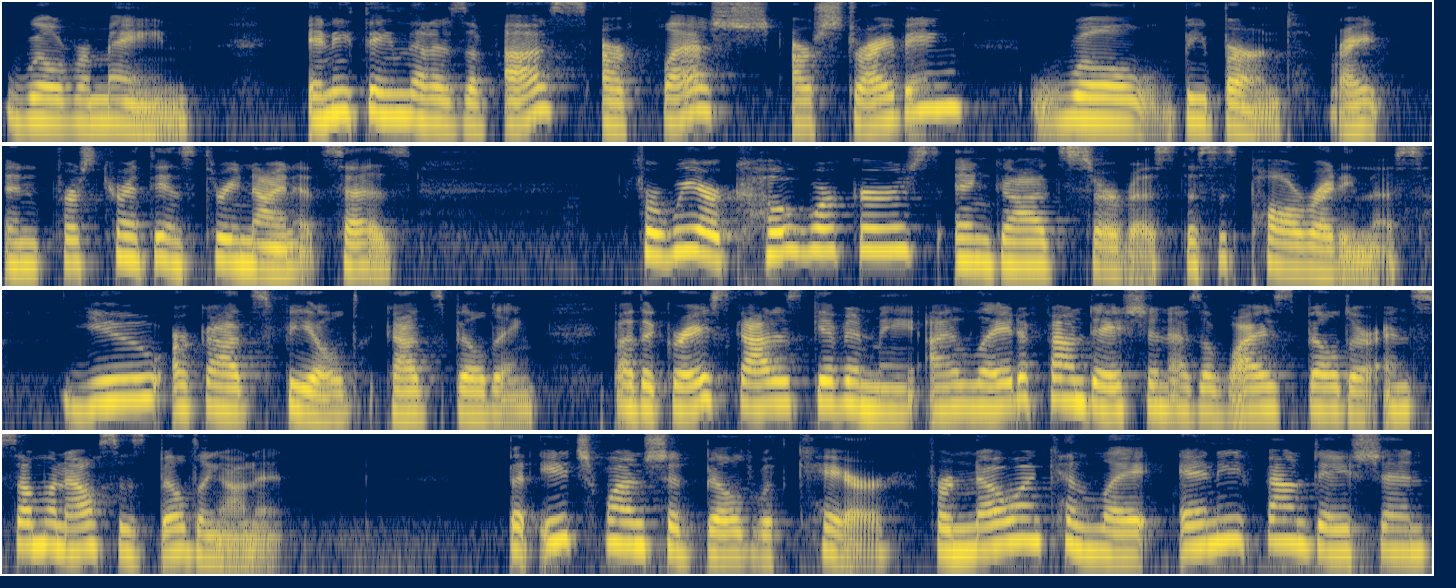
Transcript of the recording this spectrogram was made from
will remain. Anything that is of us, our flesh, our striving, will be burned, right? In 1 Corinthians 3 9, it says, For we are co workers in God's service. This is Paul writing this. You are God's field, God's building. By the grace God has given me, I laid a foundation as a wise builder, and someone else is building on it. But each one should build with care, for no one can lay any foundation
